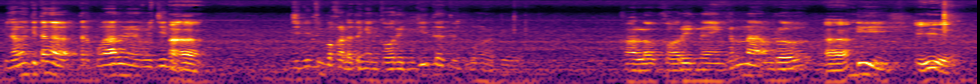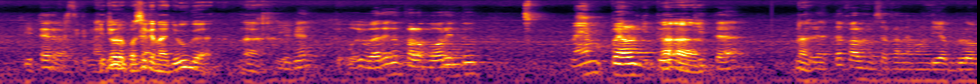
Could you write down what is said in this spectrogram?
misalkan kita nggak terpengaruh nih sama jin nih. Heeh. jin itu bakal datengin korin kita tuh kalau korinnya yang kena bro Heeh. ih Iya. kita udah pasti kena Kita juga. udah pasti kena juga. Nah, Iya kan? Ibaratnya kan kalau korin tuh nempel gitu Ah, ah. kita. Nah. Ternyata kalau misalkan emang dia belum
